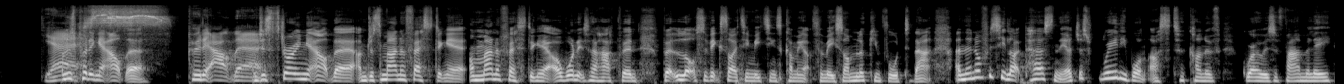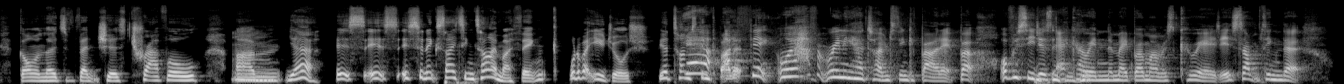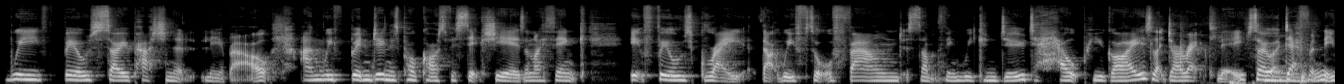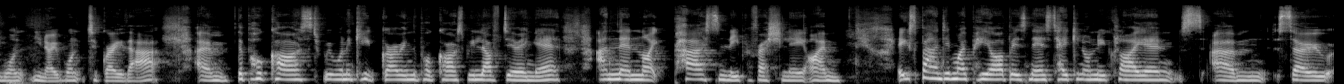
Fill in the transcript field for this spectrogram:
Yeah, I'm just putting it out there. Put it out there. I'm just throwing it out there. I'm just manifesting it. I'm manifesting it. I want it to happen, but lots of exciting meetings coming up for me. So I'm looking forward to that. And then obviously, like personally, I just really want us to kind of grow as a family, go on loads of adventures, travel. Mm. Um, yeah, it's, it's, it's an exciting time, I think. What about you, George? Have you had time to think about I it? think well, I haven't really had time to think about it, but obviously, just echoing the Made by Mammas careers, it's something that we feel so passionately about, and we've been doing this podcast for six years, and I think it feels great that we've sort of found something we can do to help you guys like directly. So i definitely want you know want to grow that. Um the podcast we want to keep growing the podcast. We love doing it. And then like personally professionally i'm expanding my pr business taking on new clients. Um so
